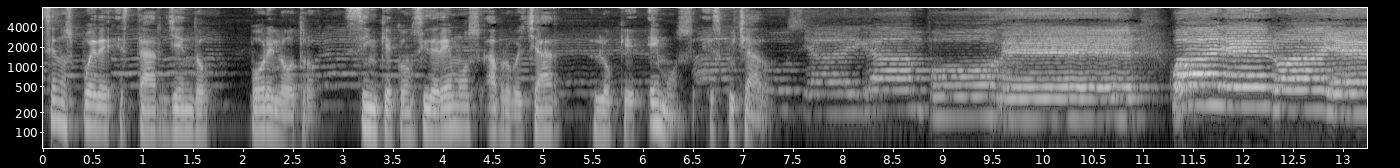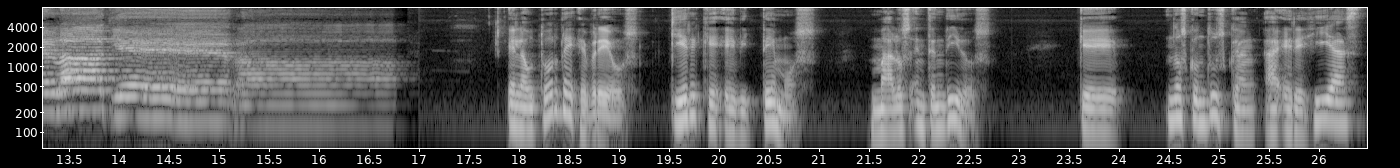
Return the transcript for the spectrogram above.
se nos puede estar yendo por el otro, sin que consideremos aprovechar lo que hemos escuchado. El autor de Hebreos quiere que evitemos malos entendidos, que nos conduzcan a herejías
